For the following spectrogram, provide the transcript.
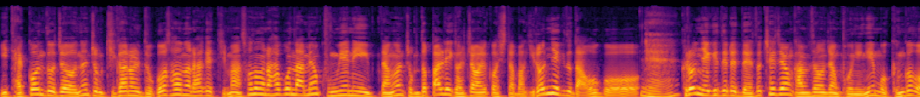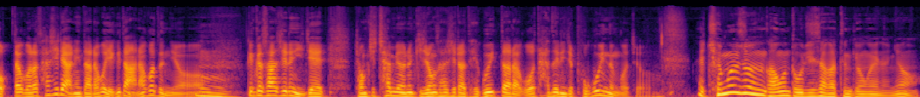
이 대권 도전은 좀 기간을 두고 선언을 하겠지만 선언을 하고 나면 국민의당은 좀 더 빨리 결정할 것이다 막 이런 얘기도 나오고 예. 그런 얘기들에 대해서 최재형 감사원장 본인이 뭐 근거가 없다거나 사실이 아니다라고 얘기도 안 하거든요. 음. 그러니까 사실은 이제 정치 참여는 기정사실화 되고 있다라고 다들 이제 보고 있는 거죠. 최문순 강원도지사 같은 경우에는요.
